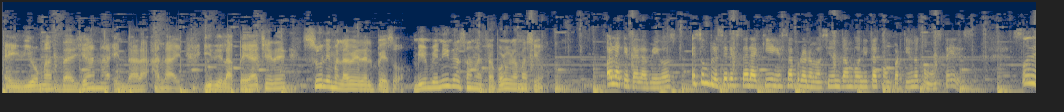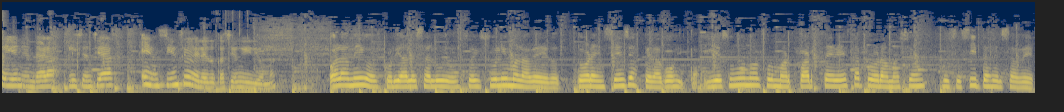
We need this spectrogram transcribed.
e Idiomas Dayana Endara Alay y de la PhD Zuli Malavé del Peso. Bienvenidas a nuestra programación. Hola, ¿qué tal amigos? Es un placer estar aquí en esta programación tan bonita compartiendo con ustedes. Soy Dayana Endara, licenciada en Ciencia de la Educación e Idiomas. Hola amigos, cordiales saludos. Soy Zuli Malavé, doctora en Ciencias Pedagógicas y es un honor formar parte de esta programación Lucecitas del Saber.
